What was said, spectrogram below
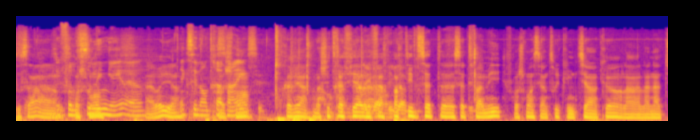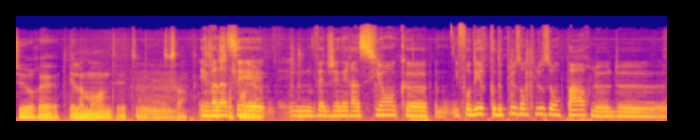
tout ça. hein, Il faut le souligner. euh, Ah oui, hein. Excellent travail. Très bien. Moi, je suis très fier de faire partie de cette, famille. Franchement, c'est un truc qui me tient à cœur, la, la nature et, et le monde et tout, Mm. tout ça. Et voilà, c'est une nouvelle génération que il faut dire que de plus en plus on parle de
